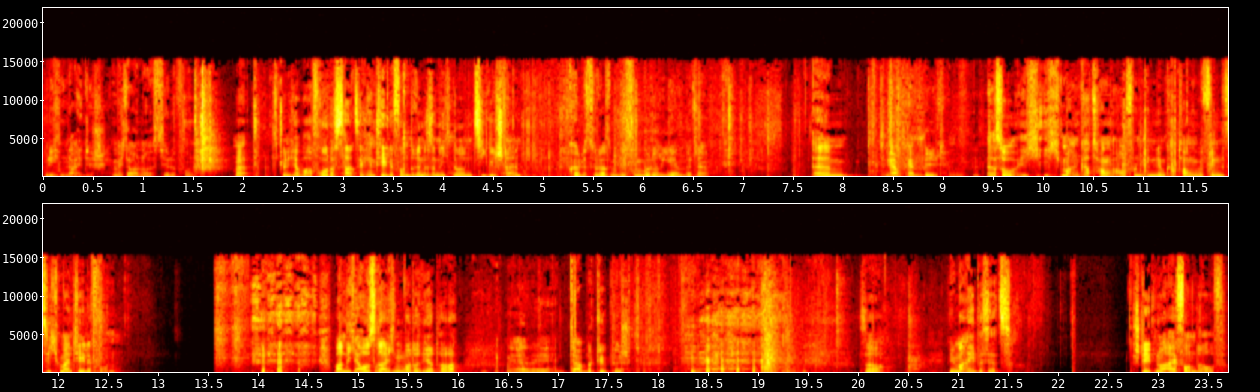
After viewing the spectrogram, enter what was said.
Bin ich neidisch. Ich möchte auch ein neues Telefon. Ja, jetzt bin ich aber auch froh, dass tatsächlich ein Telefon drin ist und nicht nur ein Ziegelstein. Könntest du das ein bisschen moderieren, bitte? Ähm, Wir haben kein Bild. also ich, ich mache einen Karton auf und in dem Karton befindet sich mein Telefon. War nicht ausreichend moderiert, oder? Ja, nee, aber typisch. So, wie mache ich das jetzt? Steht nur iPhone drauf.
